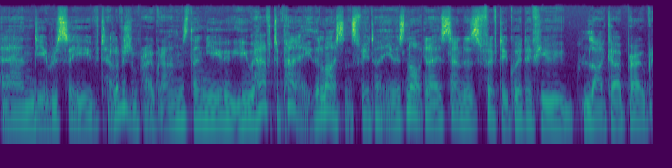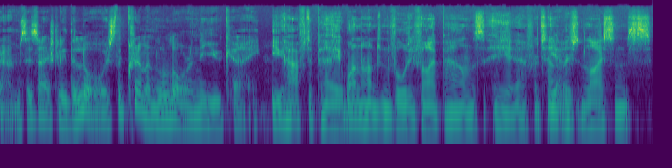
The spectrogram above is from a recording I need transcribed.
and you receive television programs, then you, you have to pay the license fee, don't you? It's not, you know, standards 50 quid if you like our programs. It's actually the law. It's the criminal law in the UK. You have to pay £145 a year for a television license.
